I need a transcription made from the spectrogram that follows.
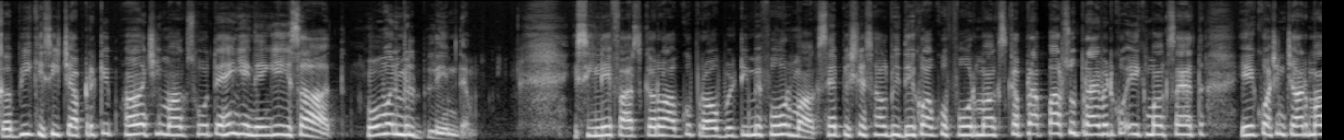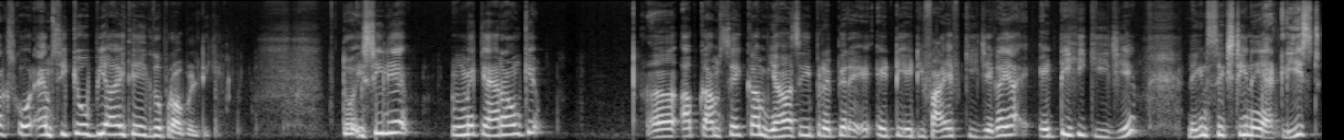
कभी किसी चैप्टर के पाँच ही मार्क्स होते हैं ये देंगे ये सात। No one will blame them इसीलिए फ़र्ज़ करो आपको प्रोबेबिलिटी में फोर मार्क्स है। पिछले साल भी देखो आपको फोर मार्क्स का परसों प्राइवेट को एक मार्क्स आया था एक क्वेश्चन चार मार्क्स और एम भी आए थे एक दो प्रोबेबिलिटी के। तो इसीलिए मैं कह रहा हूँ कि आप कम से कम यहाँ से ही प्रिपेयर एट्टी एटी फाइव कीजिएगा या एट्टी ही कीजिए लेकिन सिक्सटी नहीं एटलीस्ट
